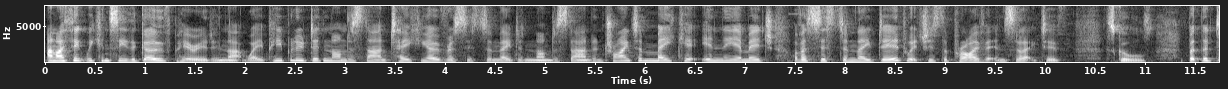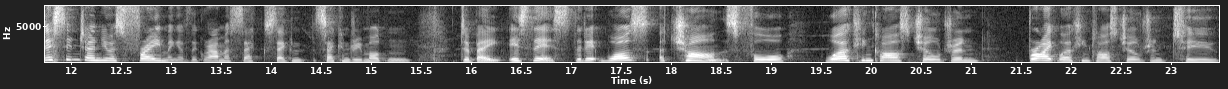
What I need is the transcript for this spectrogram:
and I think we can see the Gove period in that way. People who didn't understand taking over a system they didn't understand and trying to make it in the image of a system they did, which is the private and selective schools. But the disingenuous framing of the grammar sec- sec- secondary modern debate is this that it was a chance for working class children, bright working class children, to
